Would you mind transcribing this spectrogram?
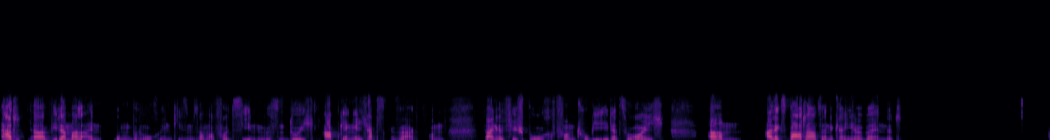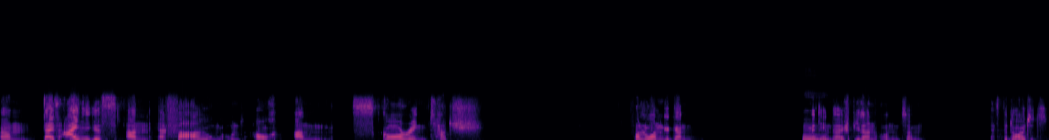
hat ja wieder mal einen Umbruch in diesem Sommer vollziehen müssen durch Abgänge, ich habe es gesagt, von Daniel Fischbuch, von Tobi Eder zu euch. Ähm, Alex Bartha hat seine Karriere beendet. Ähm, da ist einiges an Erfahrung und auch an Scoring-Touch verloren gegangen mhm. mit den drei Spielern. Und ähm, das bedeutet,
